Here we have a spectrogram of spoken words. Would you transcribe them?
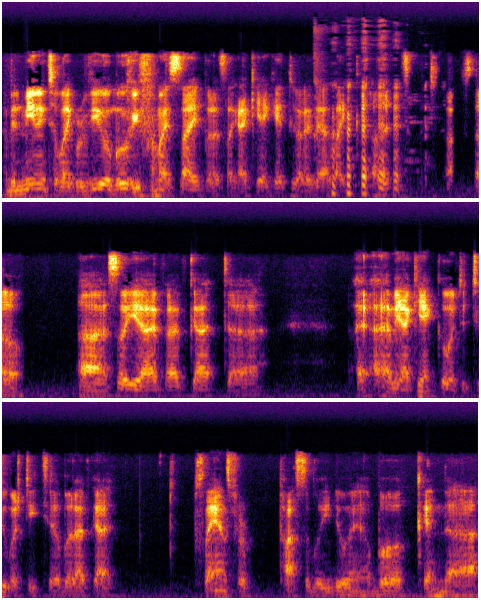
I've been meaning to like review a movie for my site, but it's like I can't get to it. I got like other stuff. So uh, so yeah, I've I've got. Uh, I, I mean, I can't go into too much detail, but I've got plans for possibly doing a book and. Uh,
